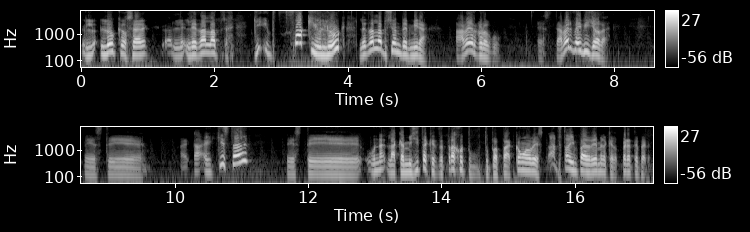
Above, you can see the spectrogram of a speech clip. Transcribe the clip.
Lu- Luke, o sea, le, da la Fuck you, Luke. Le da la opción de, mira, a ver, Grogu. Este, a ver, Baby Yoda. Este. Aquí está. Este. Una, la camisita que te trajo tu, tu papá. ¿Cómo ves? Ah, pues está bien padre, ya me la quedo. Espérate, espérate.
